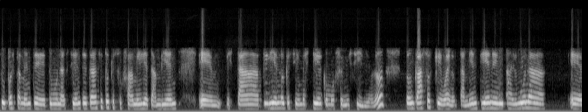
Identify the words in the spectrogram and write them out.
supuestamente tuvo un accidente de tránsito que su familia también eh, está pidiendo que se investigue como femicidio, ¿no? Son casos que, bueno, también tienen alguna, eh,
